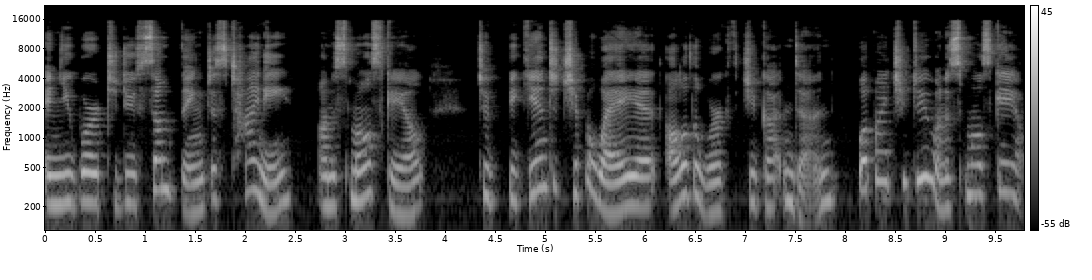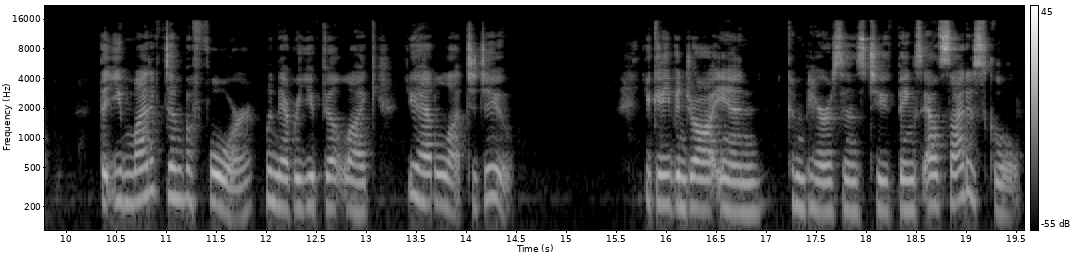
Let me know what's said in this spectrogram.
and you were to do something just tiny on a small scale to begin to chip away at all of the work that you've gotten done, what might you do on a small scale that you might have done before whenever you felt like you had a lot to do? You could even draw in comparisons to things outside of school,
